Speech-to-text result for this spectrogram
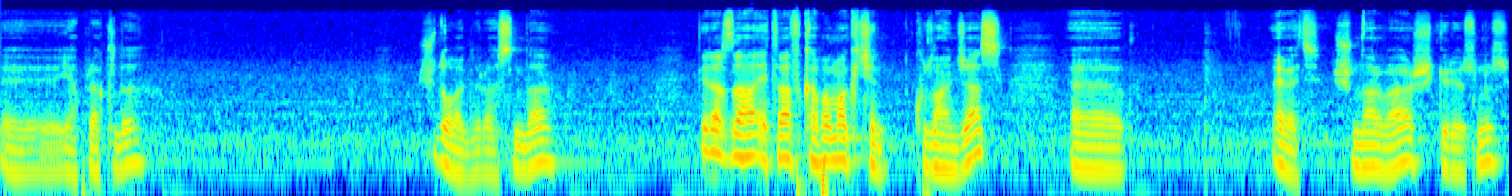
e, yapraklı. Şu da olabilir aslında. Biraz daha etrafı kapamak için kullanacağız. Ee, evet şunlar var görüyorsunuz.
